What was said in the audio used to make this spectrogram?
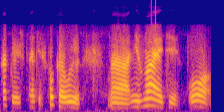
как вы считаете, сколько вы э, не знаете о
